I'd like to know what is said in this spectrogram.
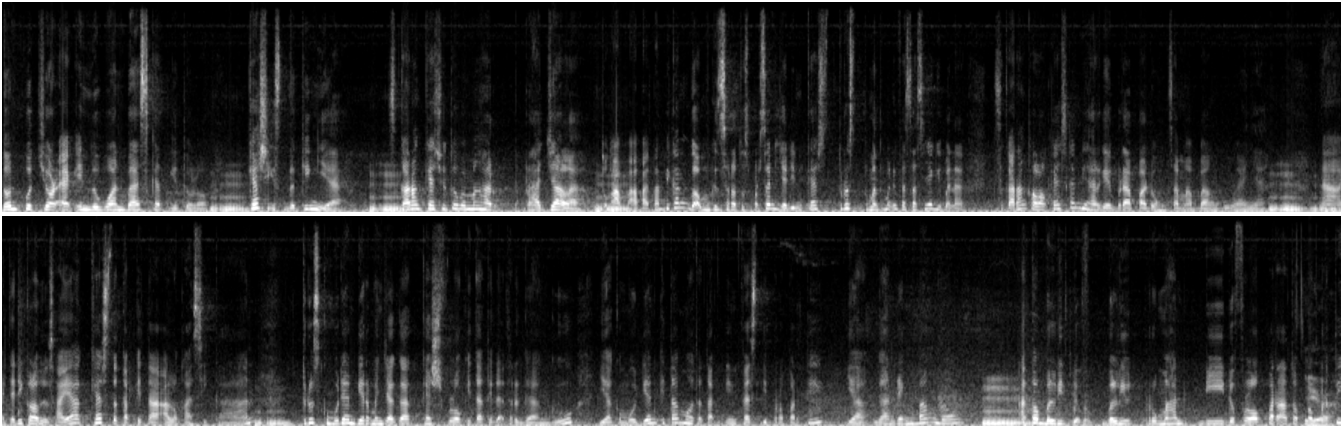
don't put your egg in the one basket gitu loh. Mm-mm. Cash is the king ya. Mm-mm. Sekarang cash itu memang harus raja lah untuk Mm-mm. apa-apa. Tapi kan nggak mungkin 100% dijadiin cash. Terus teman-teman investasinya gimana? Sekarang kalau cash kan dihargai berapa dong sama bank bunganya? Mm-mm. Nah, jadi kalau menurut saya cash tetap kita alokasikan. Mm-mm. Terus kemudian biar menjaga cash flow kita tidak terganggu, ya kemudian kita mau tetap invest di properti, ya gandeng bank dong. Hmm. Atau beli beli perumahan di developer atau Iya. properti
